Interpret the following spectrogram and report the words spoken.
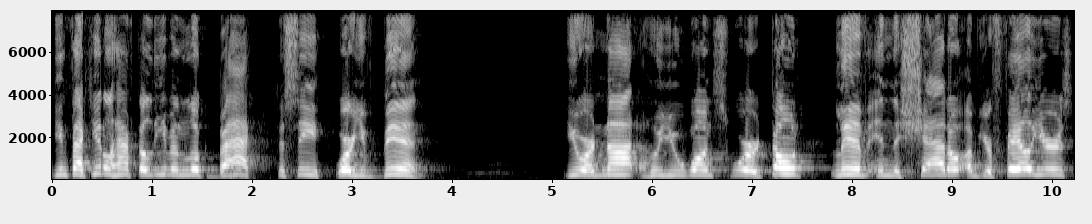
In fact, you don't have to even look back to see where you've been. You are not who you once were. Don't live in the shadow of your failures,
